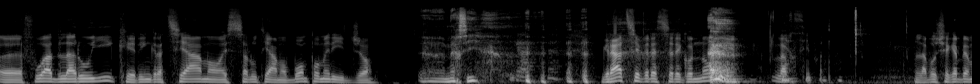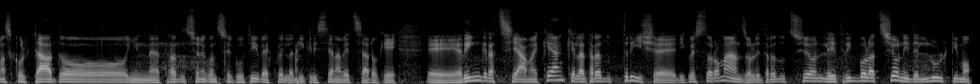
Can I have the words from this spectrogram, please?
eh, Fuad Laroui che ringraziamo e salutiamo. Buon pomeriggio. Uh, merci. Grazie. Grazie per essere con noi. La... Merci. La voce che abbiamo ascoltato in traduzione consecutiva è quella di Cristiana Vezzaro che eh, ringraziamo e che è anche la traduttrice di questo romanzo, Le, le tribolazioni dell'ultimo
